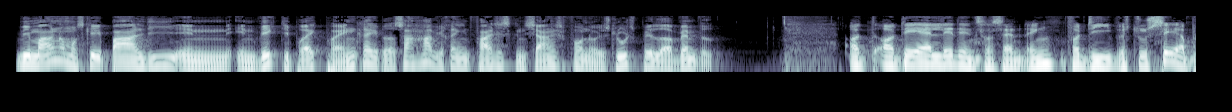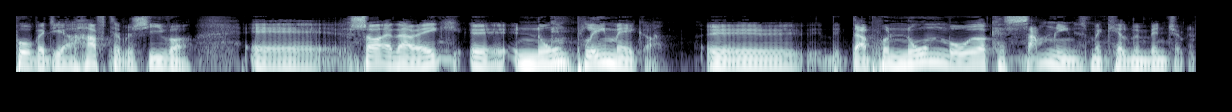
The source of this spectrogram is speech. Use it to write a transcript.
vi mangler måske bare lige en, en vigtig brik på angrebet, og så har vi rent faktisk en chance for at nå i slutspillet, og hvem ved? Og, og det er lidt interessant, ikke? fordi hvis du ser på, hvad de har haft af receiver, øh, så er der jo ikke øh, nogen playmaker, øh, der på nogen måder kan sammenlignes med Calvin Benjamin.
